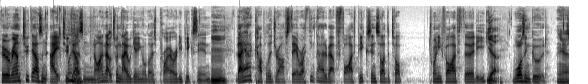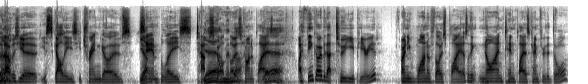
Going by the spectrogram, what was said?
Who around 2008, 2009, that was when they were getting all those priority picks in. Mm. They had a couple of drafts there where I think they had about five picks inside the top 25, 30 Yeah. wasn't good. Yeah. So No. that was your your Scullys, your Trengoves, Yeah. Sam Blease, Yeah, I Tapscott, remember. those kind of players. Yeah. I think over that two year period, only one of those players, I think nine, ten players came through the door.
